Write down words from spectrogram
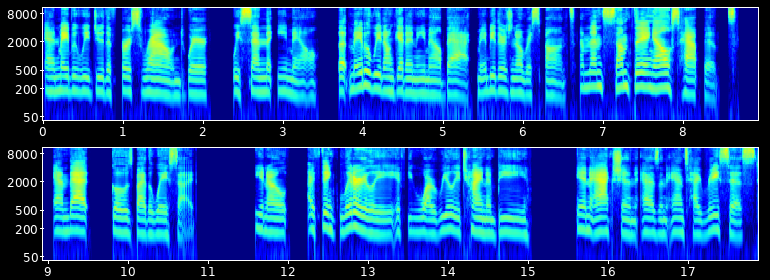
and maybe we do the first round where we send the email, but maybe we don't get an email back. Maybe there's no response. And then something else happens. And that goes by the wayside. You know, I think literally, if you are really trying to be in action as an anti racist,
